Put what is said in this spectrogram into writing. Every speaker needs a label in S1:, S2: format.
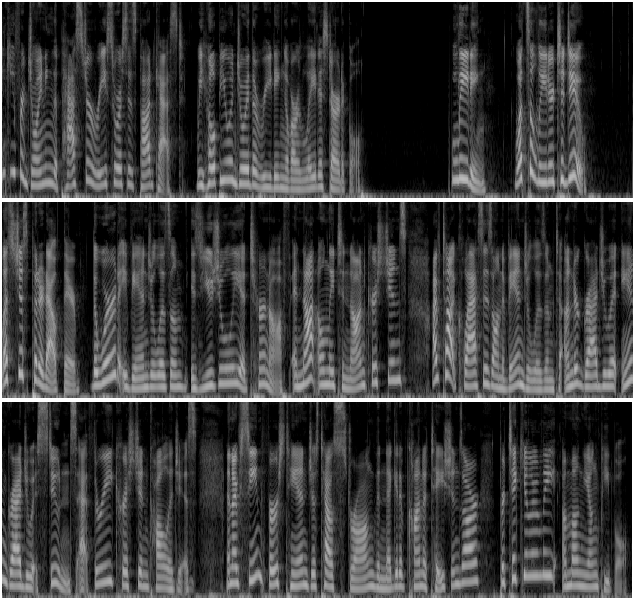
S1: Thank you for joining the Pastor Resources Podcast. We hope you enjoy the reading of our latest article. Leading. What's a leader to do? Let's just put it out there. The word evangelism is usually a turnoff, and not only to non Christians. I've taught classes on evangelism to undergraduate and graduate students at three Christian colleges, and I've seen firsthand just how strong the negative connotations are, particularly among young people.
